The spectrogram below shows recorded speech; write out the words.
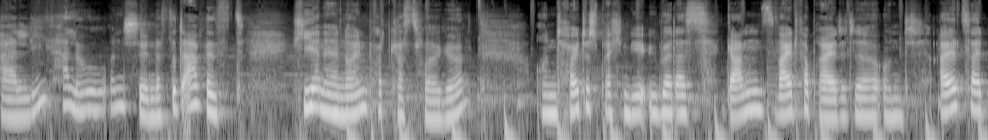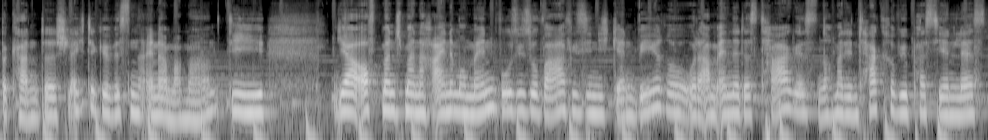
Halli, hallo und schön, dass du da bist. Hier in einer neuen Podcast-Folge. Und heute sprechen wir über das ganz weit verbreitete und allzeit bekannte schlechte Gewissen einer Mama, die ja oft manchmal nach einem Moment, wo sie so war, wie sie nicht gern wäre, oder am Ende des Tages nochmal den Tagreview passieren lässt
